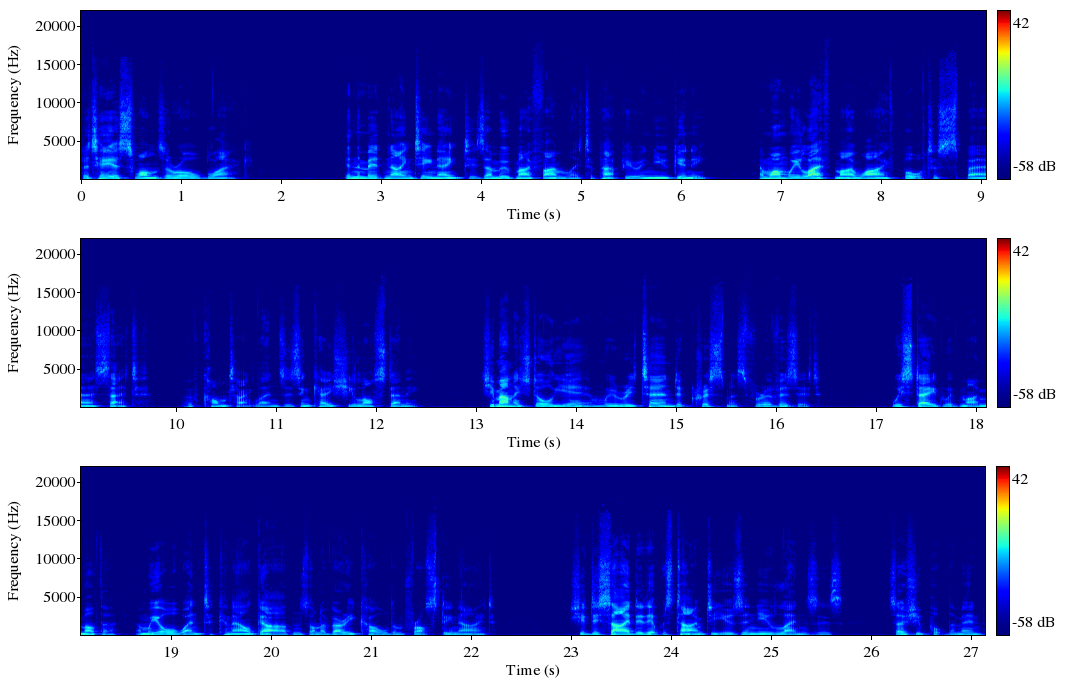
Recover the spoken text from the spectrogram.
but here swans are all black. In the mid 1980s, I moved my family to Papua New Guinea, and when we left, my wife bought a spare set of contact lenses in case she lost any. She managed all year, and we returned at Christmas for a visit. We stayed with my mother, and we all went to Canal Gardens on a very cold and frosty night. She decided it was time to use her new lenses, so she put them in.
